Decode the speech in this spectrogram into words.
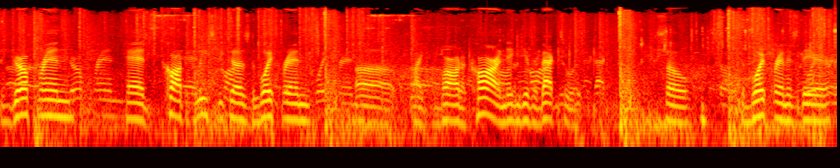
the girlfriend had called the police because the boyfriend uh like borrowed a car and didn't give it back to her. So the boyfriend is there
